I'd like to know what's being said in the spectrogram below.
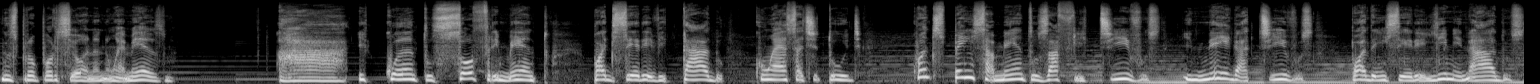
nos proporciona, não é mesmo? Ah, e quanto sofrimento pode ser evitado com essa atitude? Quantos pensamentos aflitivos e negativos podem ser eliminados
